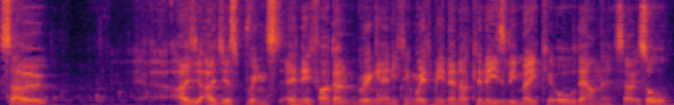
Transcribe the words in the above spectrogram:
So I, I just bring, and if I don't bring anything with me, then I can easily make it all down there. So it's all,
